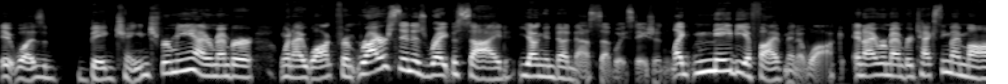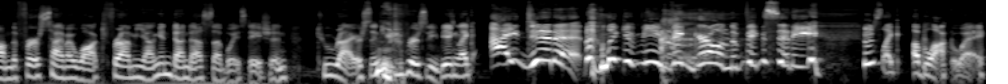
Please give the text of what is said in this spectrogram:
it was a big change for me. I remember when I walked from Ryerson is right beside Yonge and Dundas subway station. Like maybe a 5 minute walk. And I remember texting my mom the first time I walked from Yonge and Dundas subway station to Ryerson University being like, "I did it. Look at me, big girl in the big city." It was like a block away.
